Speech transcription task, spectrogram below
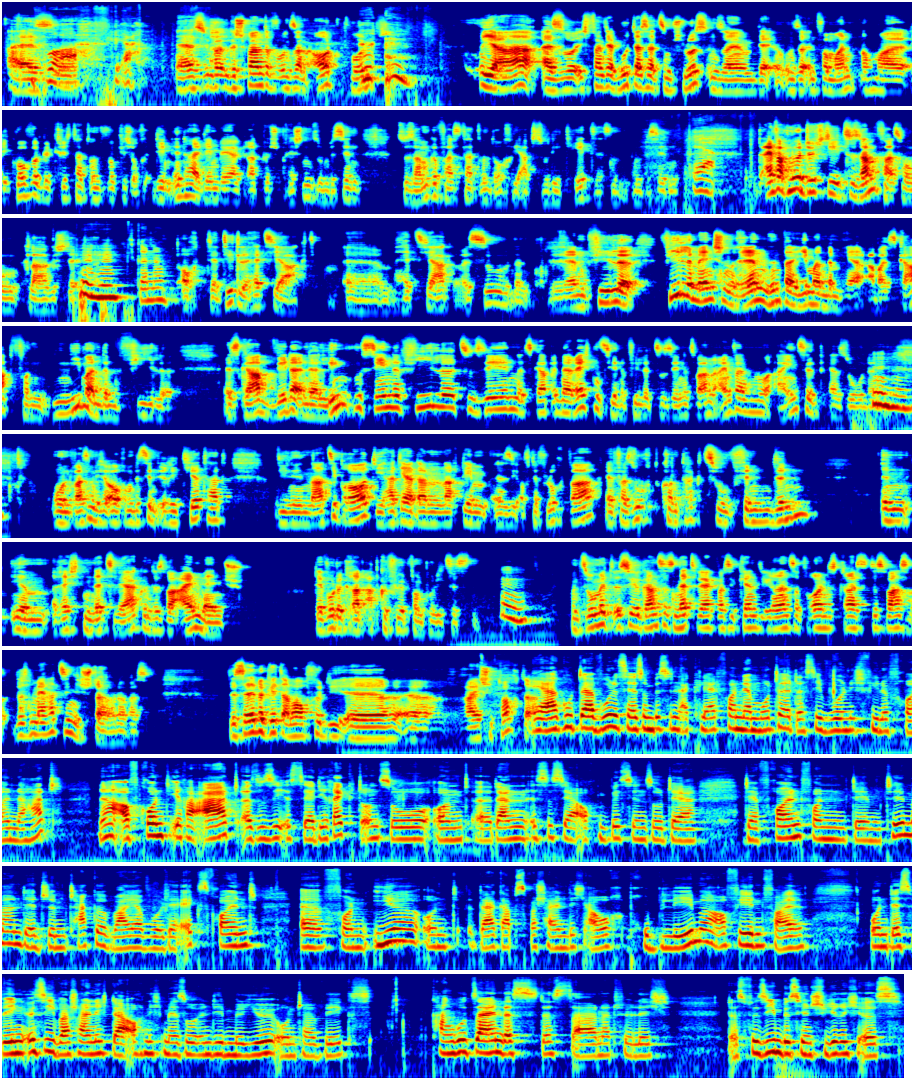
Also, Boah, ja. Er ist über, gespannt auf unseren Output. Ja, also ich fand ja gut, dass er zum Schluss in seinem, der, unser Informant nochmal die Kurve gekriegt hat und wirklich auch den Inhalt, den wir ja gerade besprechen, so ein bisschen zusammengefasst hat und auch die Absurdität dessen ein bisschen Ja, einfach nur durch die Zusammenfassung klargestellt hat. mhm, genau. Auch der Titel Hetzjagd. Ähm, Hetzjagd, weißt du, dann rennen viele, viele Menschen rennen hinter jemandem her, aber es gab von niemandem viele. Es gab weder in der linken Szene viele zu sehen, es gab in der rechten Szene viele zu sehen. Es waren einfach nur Einzelpersonen. Mhm. Und was mich auch ein bisschen irritiert hat, die Nazi-Braut, die hat ja dann, nachdem äh, sie auf der Flucht war, äh, versucht, Kontakt zu finden in ihrem rechten Netzwerk und es war ein Mensch. Der wurde gerade abgeführt von Polizisten. Mhm. Und somit ist ihr ganzes Netzwerk, was sie kennt, ihr ganzer Freundeskreis, das war's. Das, mehr hat sie nicht da, oder was? Dasselbe gilt aber auch für die äh, äh, reiche Tochter. Ja, gut, da wurde es ja so ein bisschen erklärt von der Mutter, dass sie wohl nicht viele Freunde hat. Ne, aufgrund ihrer Art, also sie ist sehr direkt und so. Und äh, dann ist es ja auch ein bisschen so, der, der Freund von dem Tillmann, der Jim Tacke, war ja wohl der Ex-Freund äh, von ihr. Und da gab es wahrscheinlich auch Probleme auf jeden Fall. Und deswegen ist sie wahrscheinlich da auch nicht mehr so in dem Milieu unterwegs. Kann gut sein, dass, dass da natürlich das für sie ein bisschen schwierig ist.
